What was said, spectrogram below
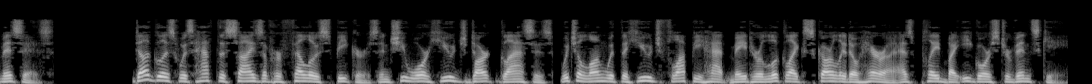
Mrs. Douglas was half the size of her fellow speakers and she wore huge dark glasses, which along with the huge floppy hat made her look like Scarlett O'Hara as played by Igor Stravinsky.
